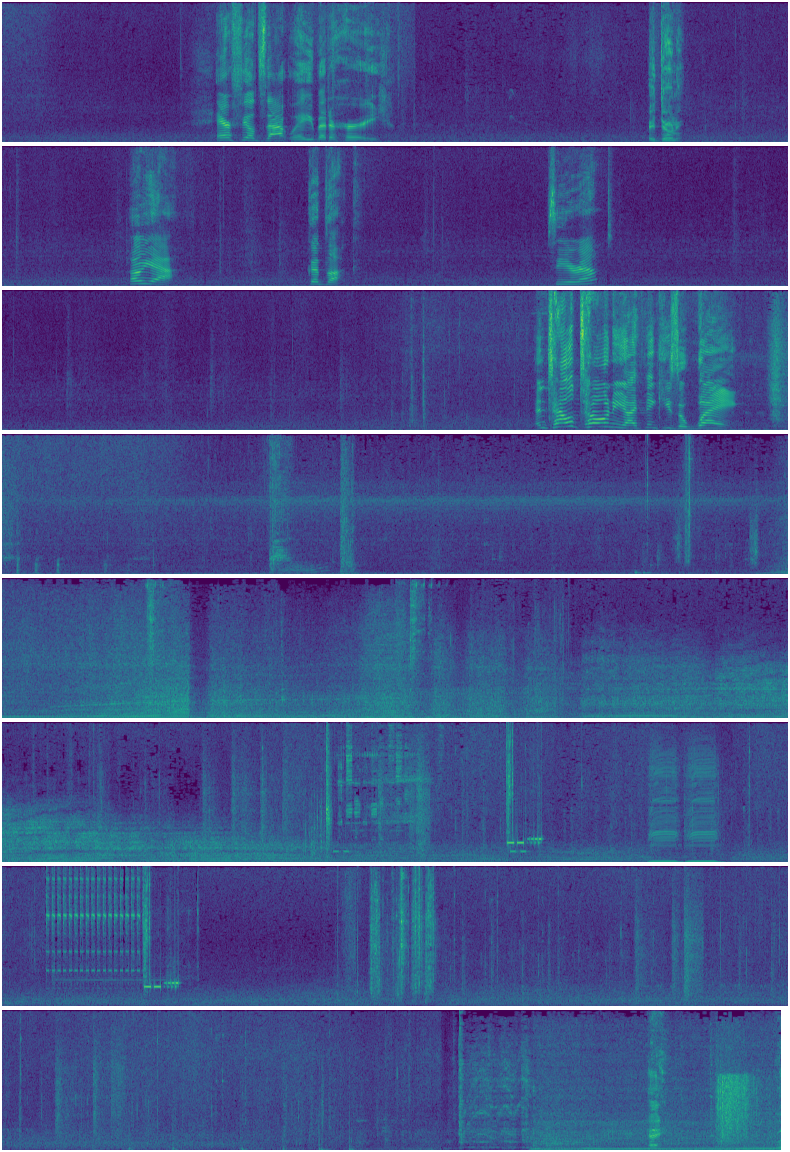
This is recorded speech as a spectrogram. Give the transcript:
Airfield's that way, you better hurry. Hey, Dooney. Oh yeah. Good luck. See you around? And tell Tony I think he's a Wang.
